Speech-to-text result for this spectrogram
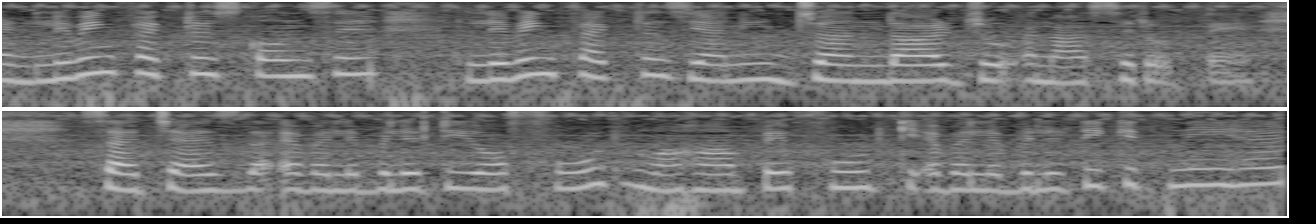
एंड लिविंग फैक्टर्स कौन से हैं? लिविंग फैक्टर्स यानी जानदार जो अनासर होते हैं such as the availability of food वहाँ पे फ़ूड की अवेलेबिलिटी कितनी है?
